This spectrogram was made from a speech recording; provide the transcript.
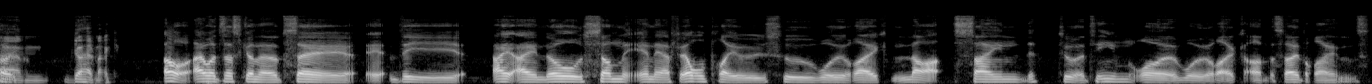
um, go ahead, Mike. Oh, I was just gonna say eh, the I I know some NFL players who were like not signed to a team or were like on the sidelines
